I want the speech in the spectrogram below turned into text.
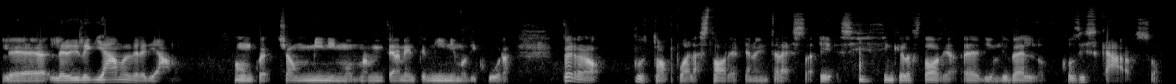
le, le rileghiamo e ve le diamo. Comunque c'è un minimo, ma veramente minimo di cura. Però purtroppo è la storia che non interessa e sì, finché la storia è di un livello così scarso,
